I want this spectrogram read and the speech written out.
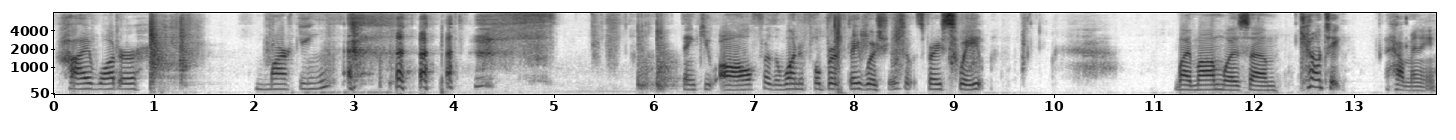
high water marking. Thank you all for the wonderful birthday wishes. It was very sweet. My mom was um, counting how many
